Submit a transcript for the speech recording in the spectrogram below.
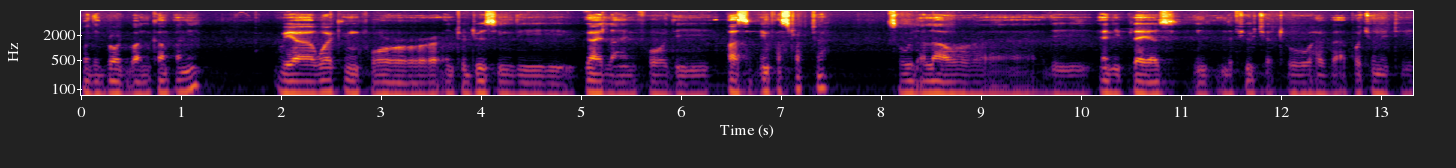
for the broadband company. We are working for introducing the guideline for the passive infrastructure, so we'll allow uh, the any players in, in, the future to have opportunity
